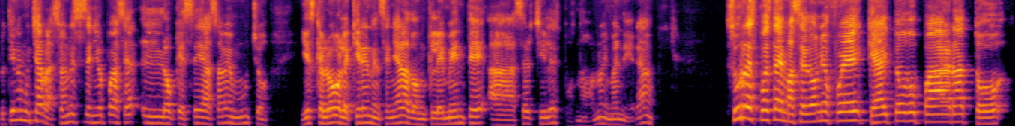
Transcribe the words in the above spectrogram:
Pero tiene mucha razón, ese señor puede hacer lo que sea, sabe mucho y es que luego le quieren enseñar a don Clemente a hacer chiles, pues no, no hay manera. Su respuesta de Macedonio fue que hay todo para todo,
